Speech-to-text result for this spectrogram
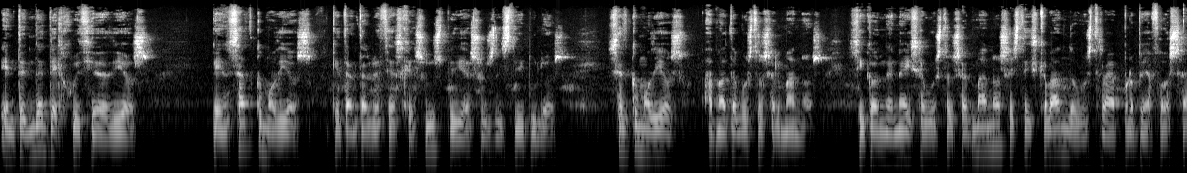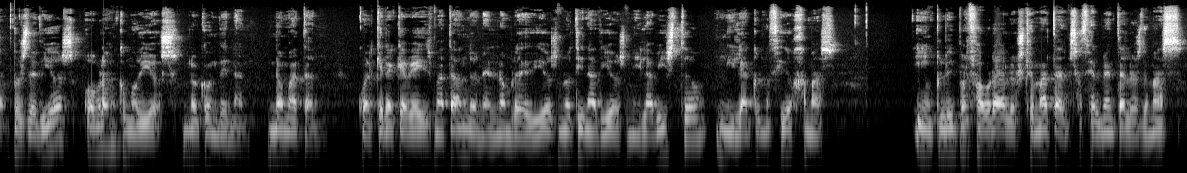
Entended el juicio de Dios. Pensad como Dios, que tantas veces Jesús pidió a sus discípulos. Sed como Dios, amad a vuestros hermanos. Si condenáis a vuestros hermanos, estáis cavando vuestra propia fosa. Los de Dios obran como Dios, no condenan, no matan. Cualquiera que veáis matando en el nombre de Dios no tiene a Dios, ni la ha visto, ni la ha conocido jamás. Incluid por favor a los que matan socialmente a los demás.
